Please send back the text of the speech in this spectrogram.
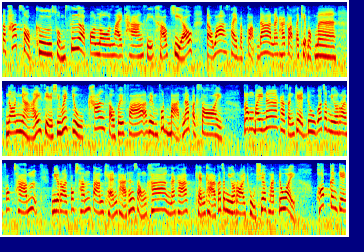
สภาพศพคือสวมเสื้อโปโลลายทางสีขาวเขียว แต่ว่าใส่แบบกลับด้านนะคะ กลับตะเข็บออกมา นอนหงายเสียชีวิตอยู่ข้างเสาไฟฟ้า ริมฟุตบาทหน้าปากซอย ตรงใบหน้าค่ะสังเกตดูก็จะมีรอยฟกช้ำ มีรอยฟกช้ำตามแขนขาทั้งสองข้างนะคะ แขนขาก็จะมีรอยถูกเชือกมัดด้วย พบกางเกง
